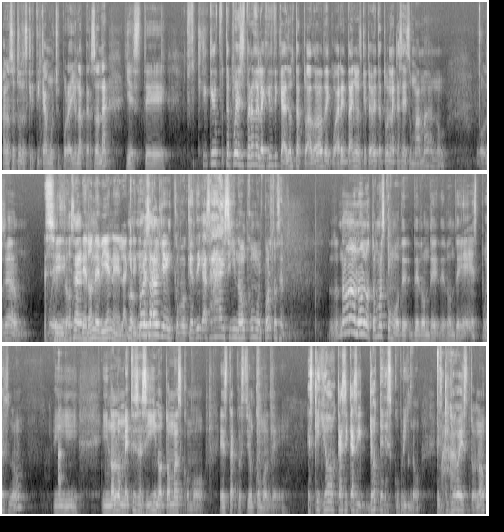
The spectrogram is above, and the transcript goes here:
A nosotros nos critica mucho por ahí una persona y este ¿Qué, te puedes esperar de la crítica de un tatuador de 40 años que te ve tatuar en la casa de su mamá, no? O sea, pues, o sea, ¿de dónde viene la crítica? No, es alguien como que digas, ay, sí, no, ¿cómo importa? O sea, no, no, lo tomas como de, de, donde, de donde es, pues, ¿no? Y, y no lo metes así y no tomas como esta cuestión como de, es que yo, casi, casi, yo te descubrí, ¿no? Es que yo esto, ¿no?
